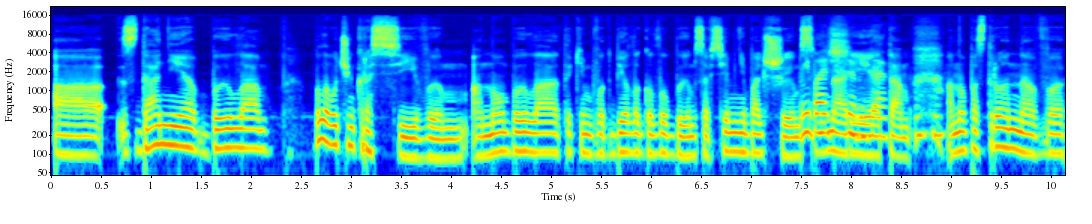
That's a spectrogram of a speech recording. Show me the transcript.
а, здание было было очень красивым, оно было таким вот бело-голубым, совсем небольшим, небольшим с минаретом. Да. Оно построено в...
